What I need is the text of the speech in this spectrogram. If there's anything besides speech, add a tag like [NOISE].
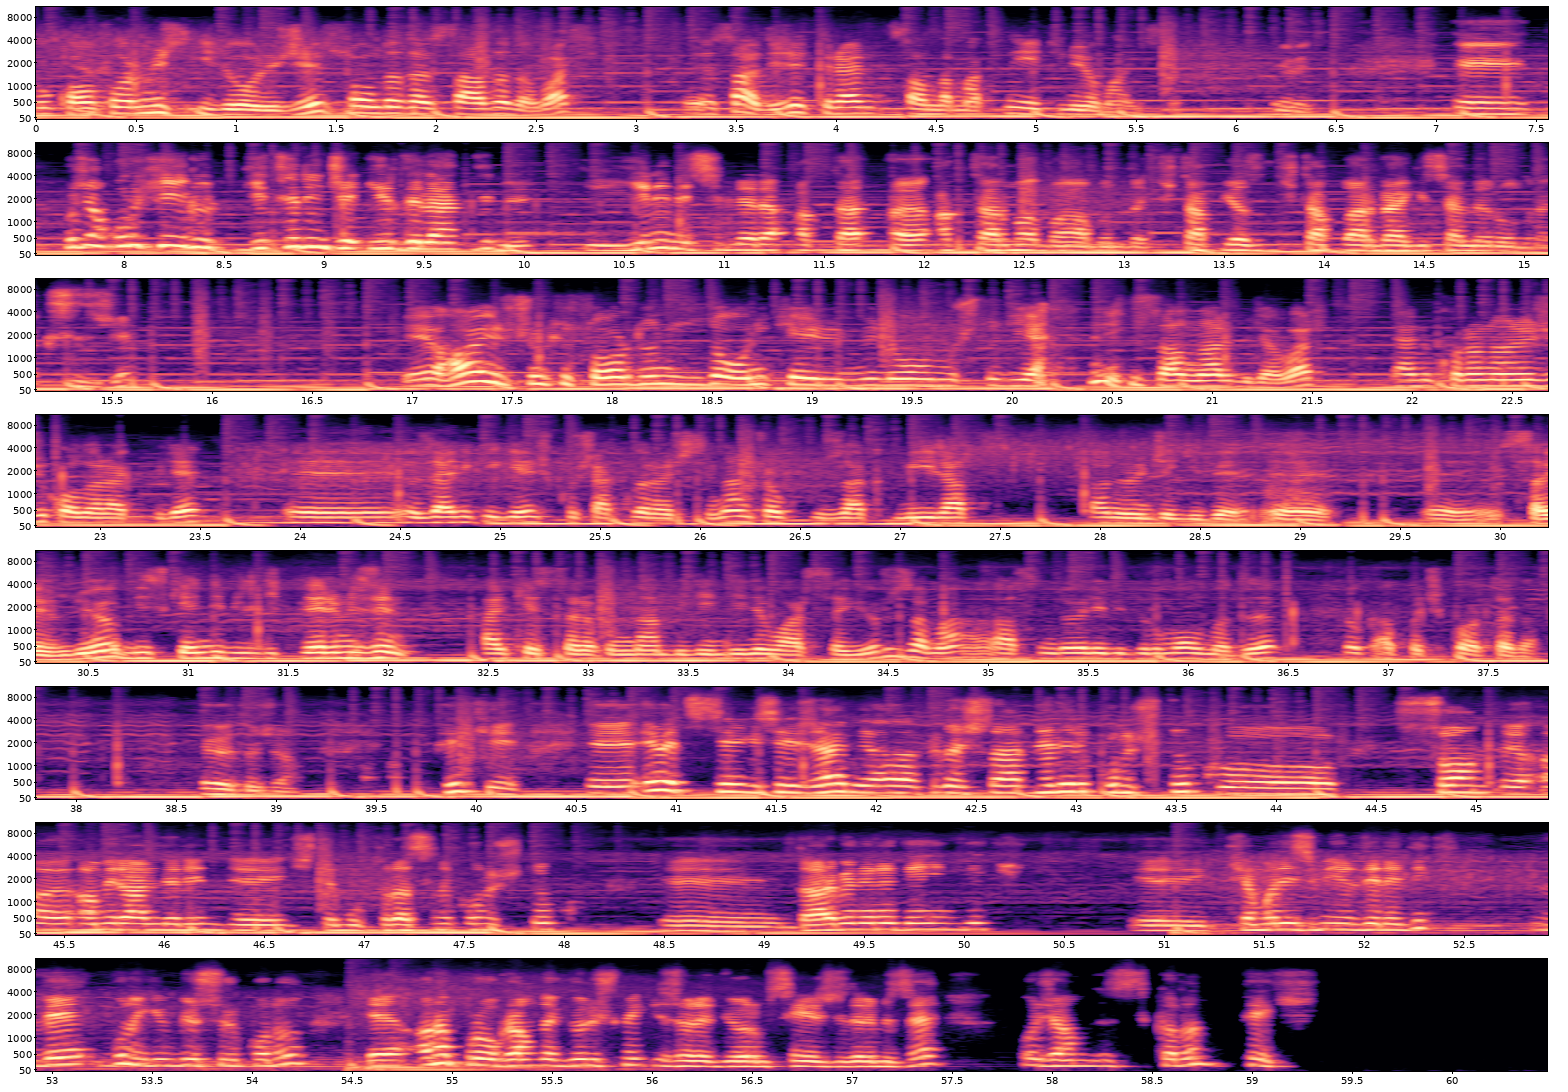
Bu konformist ideoloji solda da sağda da var. E, sadece tren sallamakla yetiniyor maalesef. Evet. Ee, hocam 12 Eylül yeterince irdelendi mi? Ee, yeni nesillere aktar, e, aktarma babında kitap yazı, kitaplar, belgeseller olarak sizce? E, hayır çünkü sorduğunuzda 12 Eylül mü ne olmuştu diyen [LAUGHS] insanlar bile var. Yani kronolojik olarak bile e, özellikle genç kuşaklar açısından çok uzak milattan önce gibi e, e, sayılıyor. Biz kendi bildiklerimizin herkes tarafından bilindiğini varsayıyoruz ama aslında öyle bir durum olmadığı çok apaçık ortada. Evet hocam. Peki, e, evet sevgili seyirciler, arkadaşlar neleri konuştuk? O, son e, amirallerin e, işte muhtırasını konuştuk, e, darbelere değindik, e, Kemalizmi irdeledik ve bunun gibi bir sürü konu. E, ana programda görüşmek üzere diyorum seyircilerimize. Hocam kalın, peki.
